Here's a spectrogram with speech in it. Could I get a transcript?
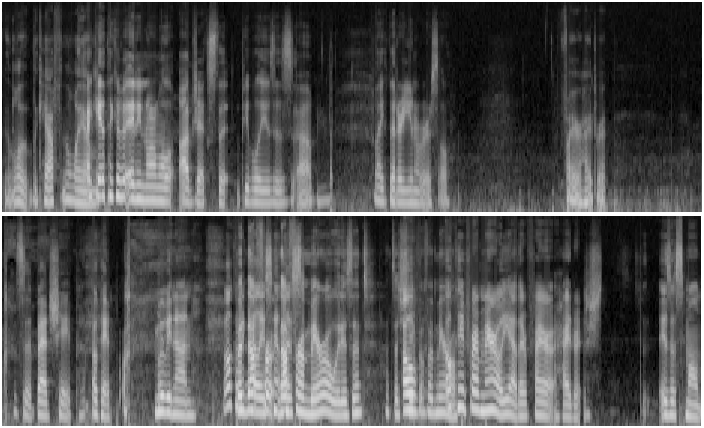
the calf and the lamb. I can't think of any normal objects that people use as um, like that are universal. Fire hydrant. It's a bad shape. Okay, moving on. Welcome But to not Kelly's for Hint not List. for a marrow. It isn't. That's a oh, shape Oh, of a marrow. Okay, for a marrow, yeah, their fire hydrant sh- is a small,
